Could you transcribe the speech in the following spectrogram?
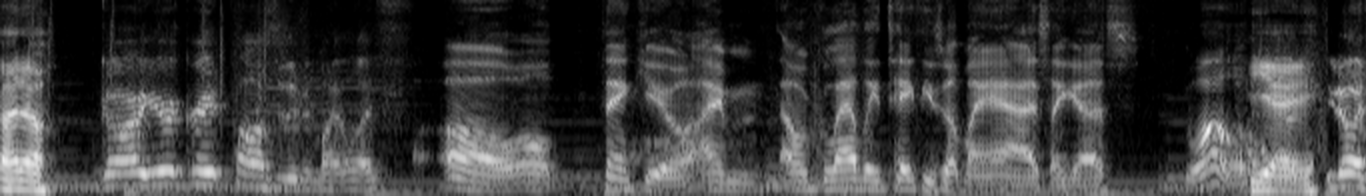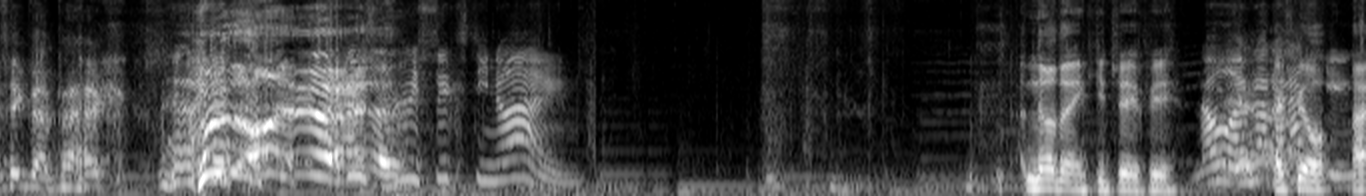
I know. Gar, you're a great positive in my life. Oh well, thank you. I'm. I'll gladly take these up my ass. I guess. Whoa. Yay. You know, I take that back. I just drew 69. no, thank you, JP. No, I'm not I feel. asking. I,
